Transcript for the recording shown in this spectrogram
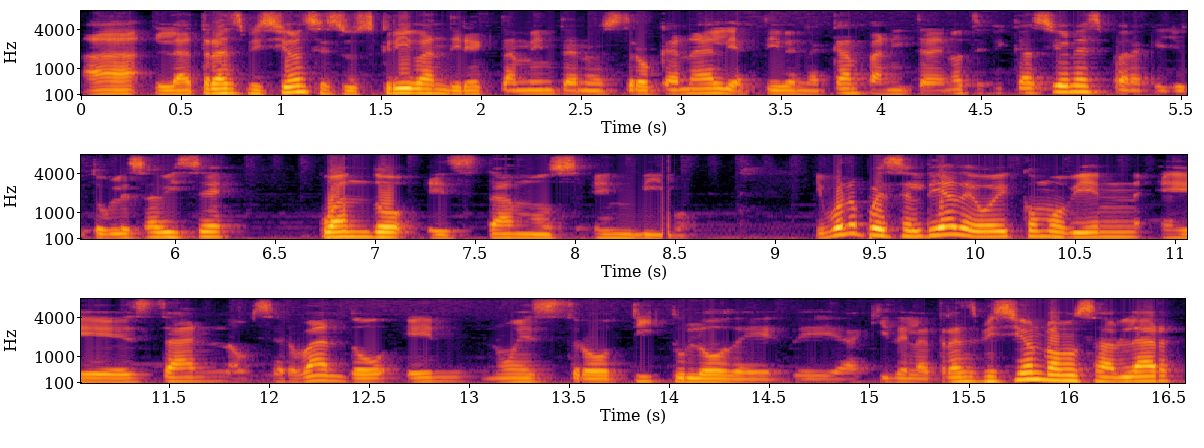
a la transmisión, se suscriban directamente a nuestro canal y activen la campanita de notificaciones para que YouTube les avise cuando estamos en vivo. Y bueno, pues el día de hoy, como bien eh, están observando en nuestro título de, aquí de la transmisión, vamos a hablar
